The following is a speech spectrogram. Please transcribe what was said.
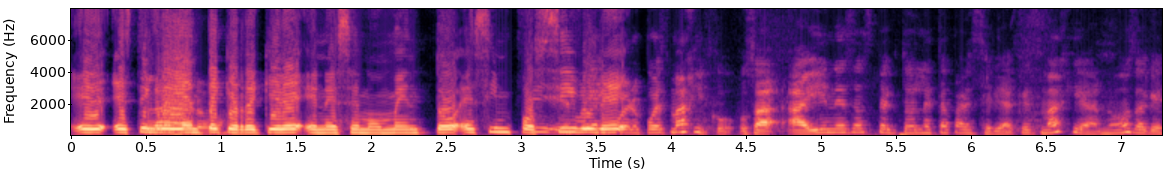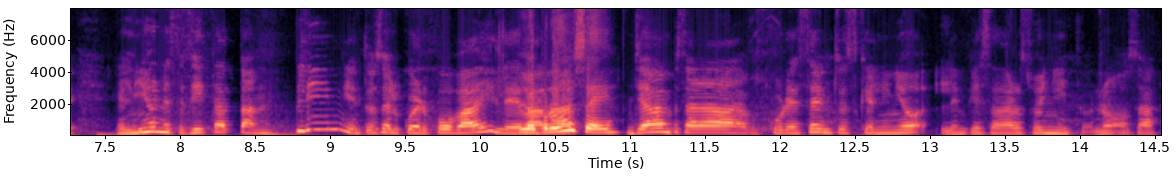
eh, este ingrediente que requiere en ese momento. Es imposible. Sí, el cuerpo es mágico. O sea, ahí en ese aspecto neta parecería que es magia, ¿no? O sea, que el niño necesita tan plin y entonces el cuerpo va y le lo produce. ya va a empezar a oscurecer, entonces que el niño le empieza a dar sueñito, ¿no? O sea,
